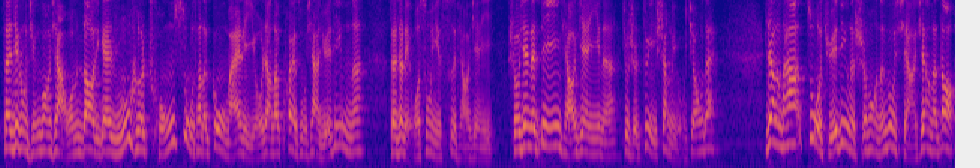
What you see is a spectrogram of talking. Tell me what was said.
在这种情况下，我们到底该如何重塑他的购买理由，让他快速下决定呢？在这里，我送你四条建议。首先的第一条建议呢，就是对上有交代。让他做决定的时候能够想象得到，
